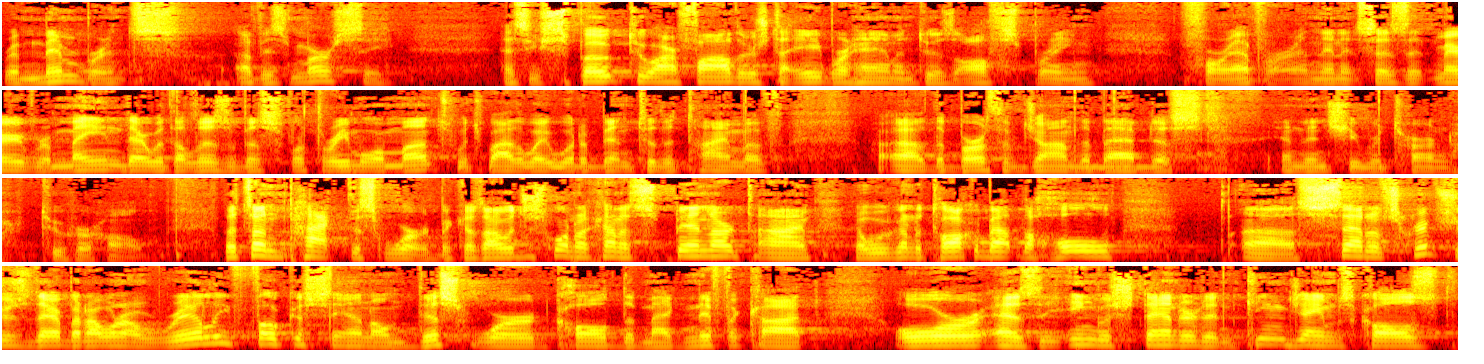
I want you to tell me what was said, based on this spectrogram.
remembrance of his mercy, as he spoke to our fathers, to Abraham, and to his offspring forever. And then it says that Mary remained there with Elizabeth for three more months, which, by the way, would have been to the time of uh, the birth of John the Baptist. And then she returned to her home. Let's unpack this word because I just want to kind of spend our time, and we're going to talk about the whole uh, set of scriptures there, but I want to really focus in on this word called the Magnificat, or as the English Standard and King James calls,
